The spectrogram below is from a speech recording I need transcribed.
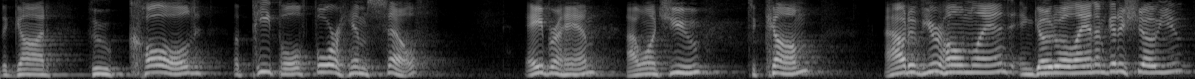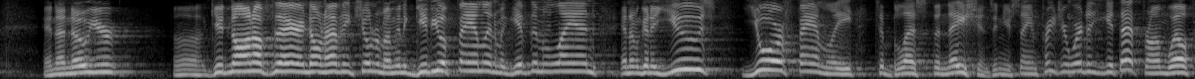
the God who called a people for himself. Abraham I want you to come out of your homeland and go to a land I'm going to show you. And I know you're uh, getting on up there and don't have any children. I'm going to give you a family and I'm going to give them land and I'm going to use your family to bless the nations. And you're saying, Preacher, where did you get that from? Well,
